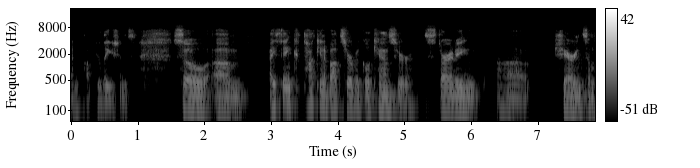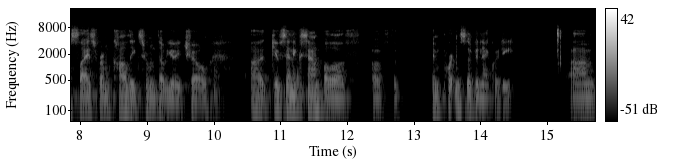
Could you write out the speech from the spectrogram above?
and populations. So um, I think talking about cervical cancer, starting uh, sharing some slides from colleagues from WHO, uh, gives an example of, of the importance of inequity. Um,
